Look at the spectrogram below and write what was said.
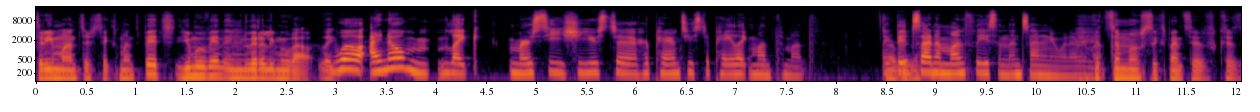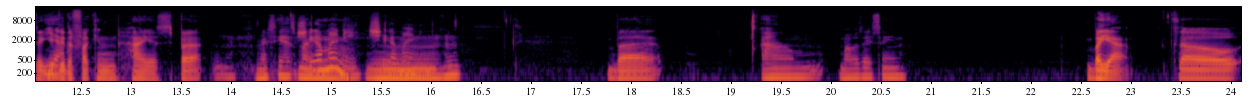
three months or six months, bitch, you move in and you literally move out. Like, well, I know, m- like, Mercy, she used to, her parents used to pay, like, month to month. Like, Oh, they'd really? sign a month lease and then sign a new one every month. it's the most expensive because they give Yeah. you the fucking highest. But Mercy has She money. got money. She got money. Mm-hmm. But, um, what was I saying? But yeah, so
